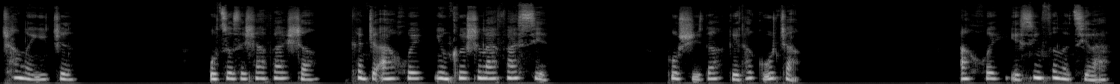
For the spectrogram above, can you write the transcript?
唱了一阵。我坐在沙发上，看着阿辉用歌声来发泄，不时的给他鼓掌。阿辉也兴奋了起来，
